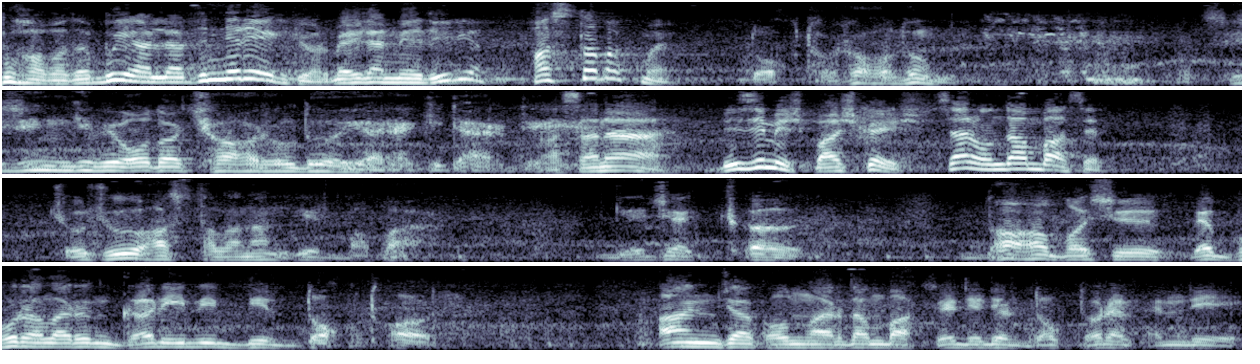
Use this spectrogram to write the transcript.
bu havada bu yerlerde nereye gidiyorum? Eğlenmeye değil ya hasta bakmaya. Doktor oğlum, sizin gibi o da çağrıldığı yere giderdi. Hasan ağa bizim iş başka iş. Sen ondan bahset. Çocuğu hastalanan bir baba. Gece kör. Dağ başı ve buraların garibi bir doktor. Ancak onlardan bahsedilir doktor efendi.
